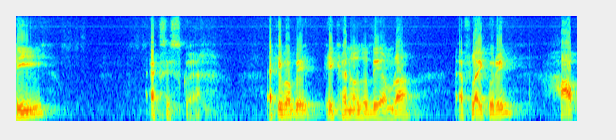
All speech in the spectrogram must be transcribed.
ডি এক্স স্কোয়ার একইভাবে এইখানেও যদি আমরা অ্যাপ্লাই করি হাফ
